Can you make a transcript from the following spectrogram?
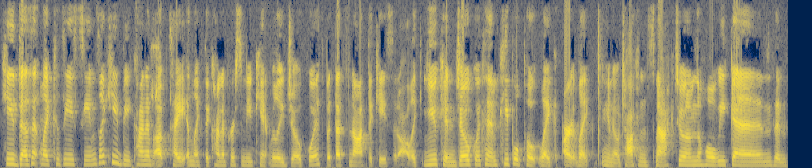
He doesn't like cuz he seems like he'd be kind of uptight and like the kind of person you can't really joke with, but that's not the case at all. Like you can joke with him. People poke like are like, you know, talking smack to him the whole weekend and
